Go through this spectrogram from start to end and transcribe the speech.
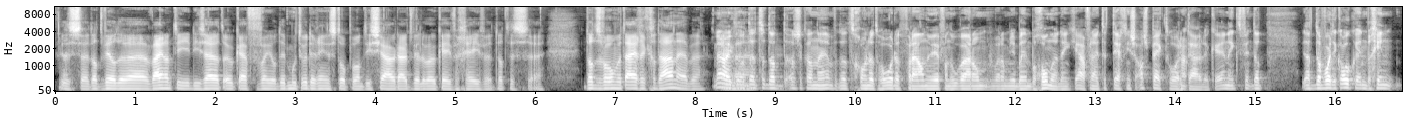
Dus eh, dat wilde uh, Wijnand, die, die zei dat ook even van, joh, dit moeten we erin stoppen, want die shout-out willen we ook even geven. Dat is, eh, dat is waarom we het eigenlijk gedaan hebben. Nou, En, ik, eh, dat, dat, dat, als ik dan hè, dat, gewoon dat hoor, dat verhaal nu weer van hoe, waarom, waarom je bent begonnen, denk ik, ja, vanuit het technische aspect hoor ik Ja. duidelijk. Hè. En ik vind dat, dat, daar word ik ook in het begin,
